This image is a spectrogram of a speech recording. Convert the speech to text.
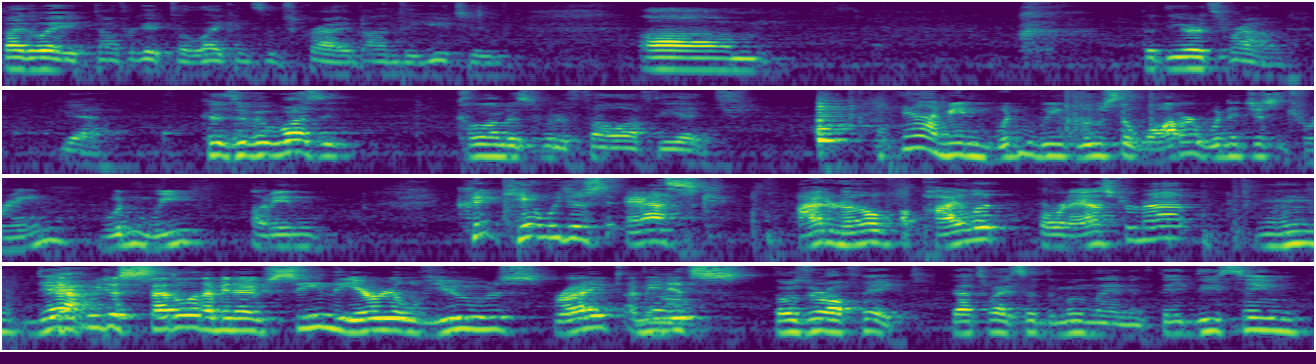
By the way, don't forget to like and subscribe on the YouTube. Um, but the Earth's round. Yeah. Because if it wasn't, Columbus would have fell off the edge. Yeah, I mean, wouldn't we lose the water? Wouldn't it just drain? Wouldn't we? I mean, can't we just ask, I don't know, a pilot or an astronaut? Can't we just settle it? I mean, I've seen the aerial views, right? I mean, No, it's. those are all faked. That's why I said the moon landing. They, these seem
